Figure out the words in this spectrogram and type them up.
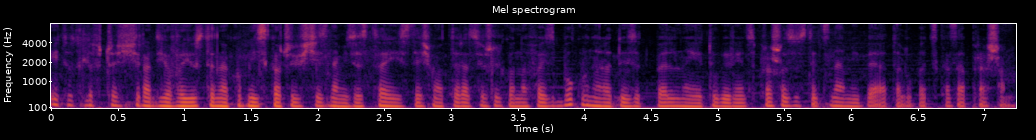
I to tyle w części radiowej. Justyna Komińska oczywiście z nami zostaje. Jesteśmy od teraz już tylko na Facebooku, na Radio ZPL, na YouTube, więc proszę zostać z nami. Beata Lubecka, zapraszam.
